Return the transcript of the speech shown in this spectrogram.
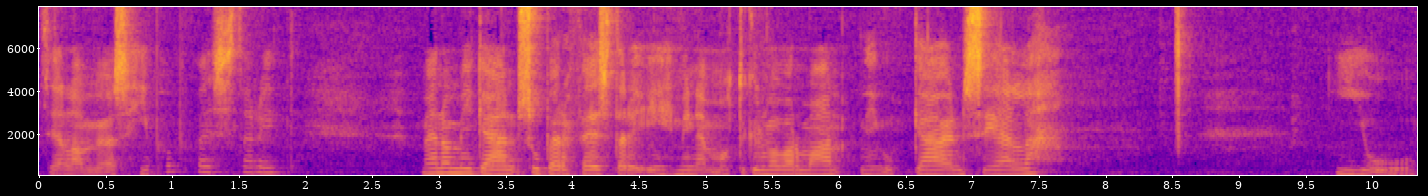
Siellä on myös hip-hop-festarit. Mä en ole mikään superfestari-ihminen, mutta kyllä mä varmaan niin käyn siellä. Juu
